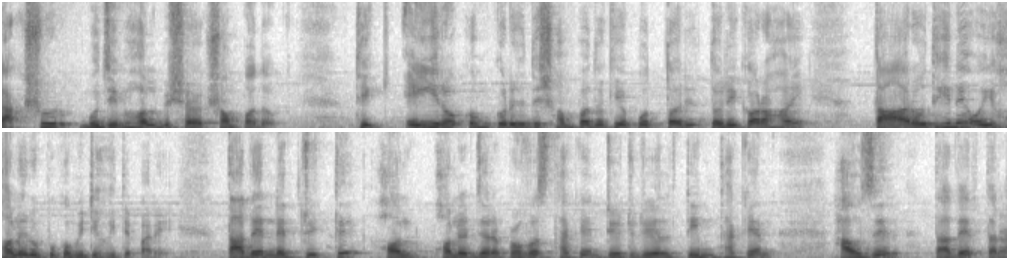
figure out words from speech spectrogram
ডাকসুর মুজিব হল বিষয়ক সম্পাদক। ঠিক এই রকম করে যদি সম্পাদকীয় পদ তৈরি করা হয় তার অধীনে ওই হলের উপকমিটি হইতে পারে। তাদের নেতৃত্বে হল, হলের যারা প্রভোস্ট থাকেন টিউটোরিয়াল টিম থাকেন হাউজের তাদের তারা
